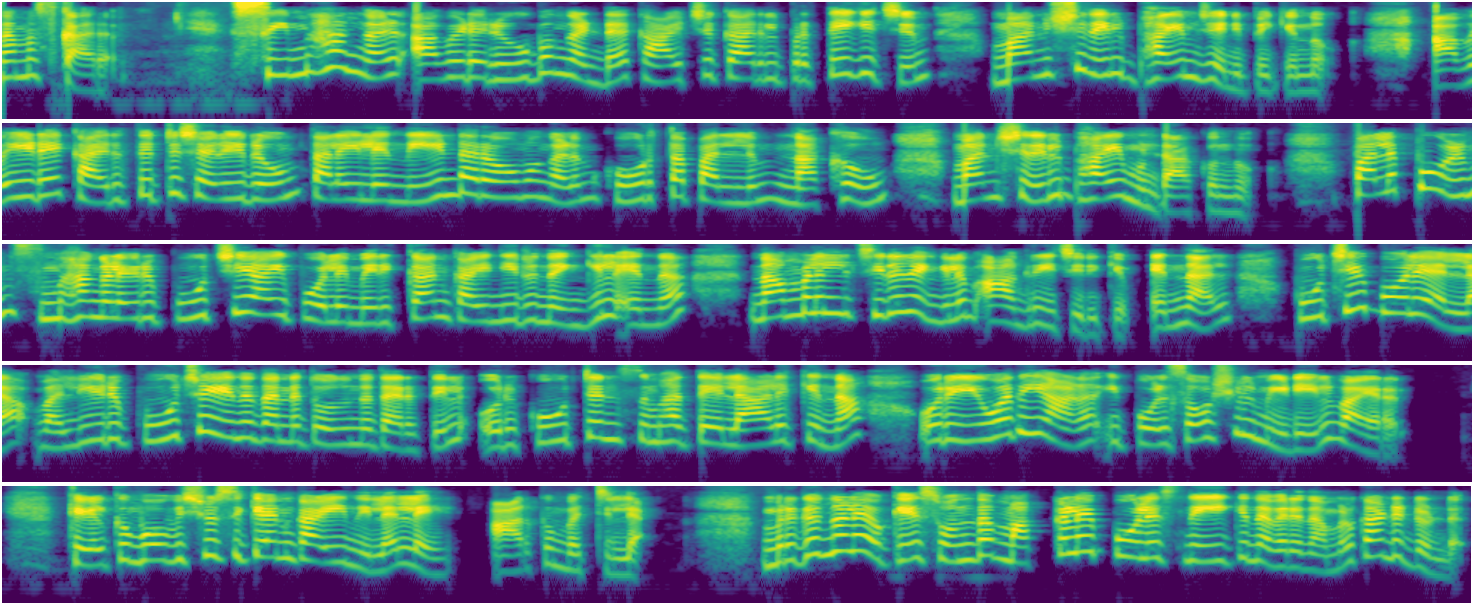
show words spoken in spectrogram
നമസ്കാരം. സിംഹങ്ങൾ അവയുടെ രൂപം കണ്ട് കാഴ്ചക്കാരിൽ പ്രത്യേകിച്ചും മനുഷ്യരിൽ ഭയം ജനിപ്പിക്കുന്നു. അവയുടെ കരുത്തിറ്റ ശരീരവും തലയിലെ നീണ്ട രോമങ്ങളും കൂർത്ത പല്ലും നഖവും മനുഷ്യരിൽ ഭയമുണ്ടാക്കുന്നു. പലപ്പോഴും സിംഹങ്ങളെ ഒരു പൂച്ചയായി പോലെ മെരിക്കാൻ കഴിഞ്ഞിരുന്നെങ്കിൽ എന്ന് നമ്മളിൽ ചിലരെങ്കിലും ആഗ്രഹിച്ചിരിക്കും. എന്നാൽ പൂച്ചയെ പോലെയല്ല വലിയൊരു പൂച്ച എന്ന് തന്നെ തോന്നുന്ന തരത്തിൽ ഒരു കൂറ്റൻ സിംഹത്തെ ലാളിക്കുന്ന ഒരു യുവതിയാണ് ഇപ്പോൾ സോഷ്യൽ മീഡിയയിൽ വൈറൽ. കേൾക്കുമ്പോൾ വിശ്വസിക്കാൻ കഴിയുന്നില്ല അല്ലേ ആർക്കും പറ്റില്ല. മൃഗങ്ങളെയൊക്കെ സ്വന്തം മക്കളെ പോലെ സ്നേഹിക്കുന്നവരെ നമ്മൾ കണ്ടിട്ടുണ്ട്.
